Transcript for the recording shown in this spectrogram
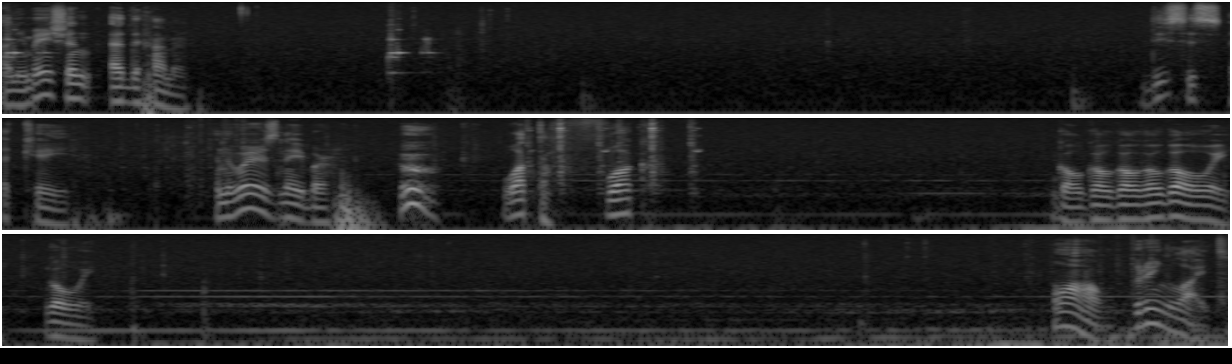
animation at the hammer. This is a K. And where is neighbor? what the fuck? Go, go, go, go, go away. Go away. Wow, green light.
